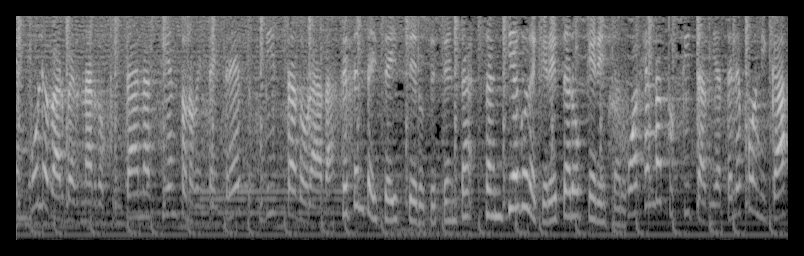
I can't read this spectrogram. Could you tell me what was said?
en Boulevard Bernardo Quintana 193, Vista Dorada. 76060 Santiago de Querétaro, Querétaro. O agenda tu cita vía telefónica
